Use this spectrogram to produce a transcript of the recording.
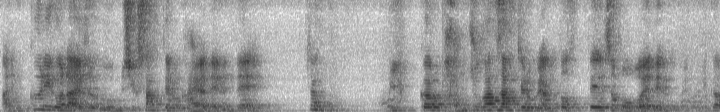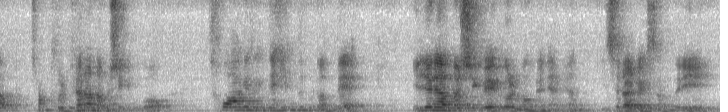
아니면 끓이거나 해서 음식 상태로 가야 되는데 그냥 밀가루 반죽한 상태로 그냥 떠 떼서 먹어야 되는 거예요. 그러니까 참 불편한 음식이고 소화하기 굉장히 힘든 건데 1년에 한 번씩 왜 그걸 먹느냐면 이스라엘 백성들이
